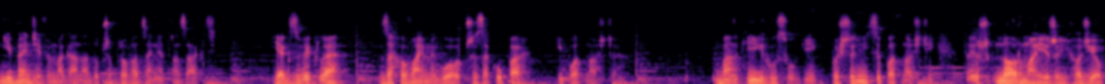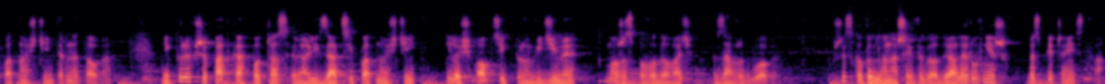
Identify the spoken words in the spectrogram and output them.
nie będzie wymagana do przeprowadzenia transakcji. Jak zwykle zachowajmy głowę przy zakupach i płatnościach. Banki i ich usługi, pośrednicy płatności to już norma, jeżeli chodzi o płatności internetowe. W niektórych przypadkach podczas realizacji płatności ilość opcji, którą widzimy, może spowodować zawrót głowy. Wszystko to dla naszej wygody, ale również bezpieczeństwa.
